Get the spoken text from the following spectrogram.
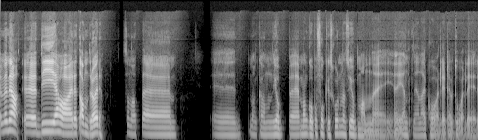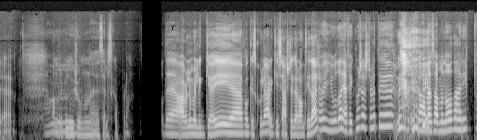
Men ja, eh, de har et andreår, sånn at eh, eh, man kan jobbe Man går på folkehøyskolen, men så jobber man eh, enten i NRK eller TV 2 eller andre produksjonsselskaper, da. Og det er vel en veldig gøy eh, folkeskole. Er det ikke kjærestegaranti der? Oi, jo da, jeg fikk meg kjæreste, vet du. Ikke han jeg er sammen nå, da, RIP.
